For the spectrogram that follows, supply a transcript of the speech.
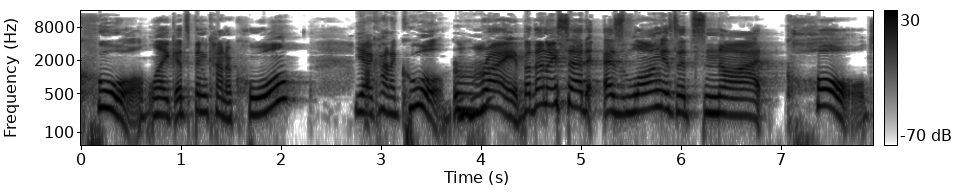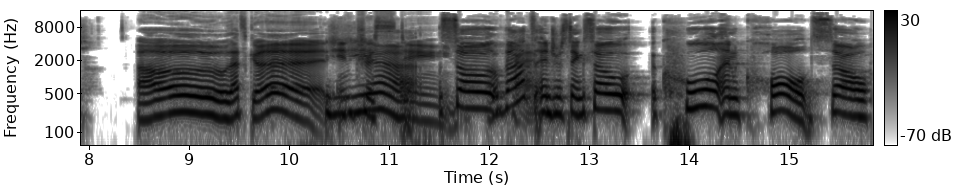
cool. Like it's been kind of cool. Yeah, kind of cool. Mhm. Right. But then I said, as long as it's not cold. Oh, that's good. Yeah. Interesting. So Okay. that's interesting. So cool and cold. So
